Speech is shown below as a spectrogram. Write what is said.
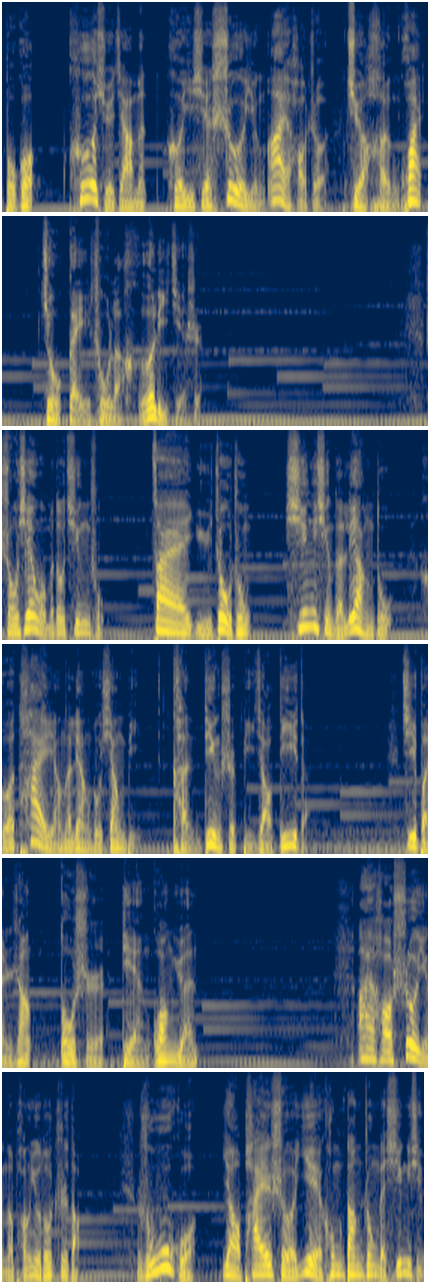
不过科学家们和一些摄影爱好者却很快就给出了合理解释。首先，我们都清楚，在宇宙中，星星的亮度和太阳的亮度相比肯定是比较低的，基本上都是点光源。爱好摄影的朋友都知道，如果要拍摄夜空当中的星星，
